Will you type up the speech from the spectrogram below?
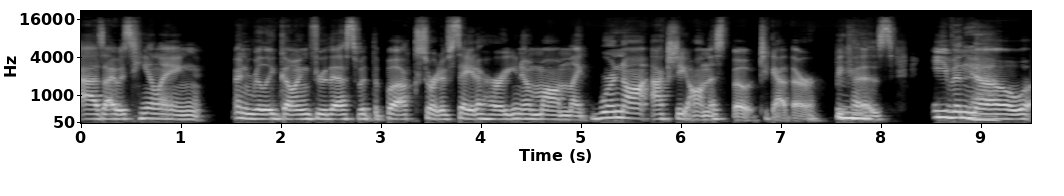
as I was healing, and really going through this with the book, sort of say to her, you know, mom, like, we're not actually on this boat together mm-hmm. because mm-hmm even yeah. though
